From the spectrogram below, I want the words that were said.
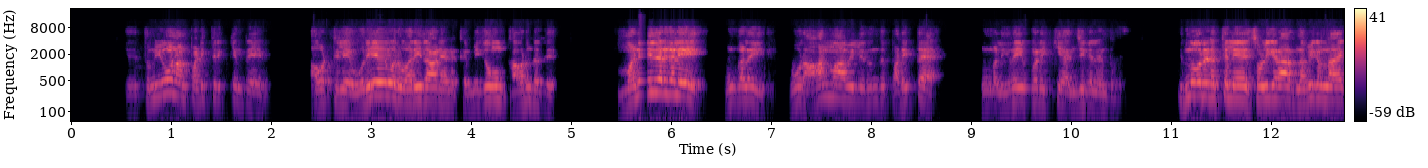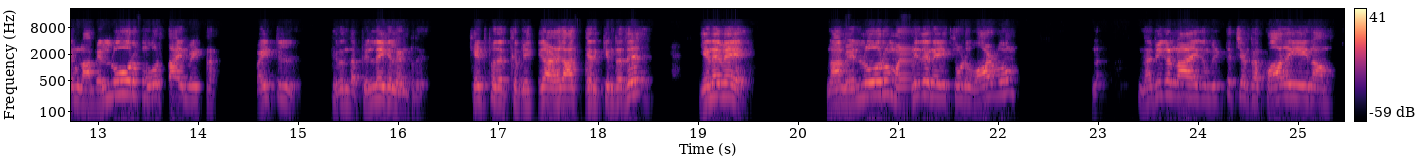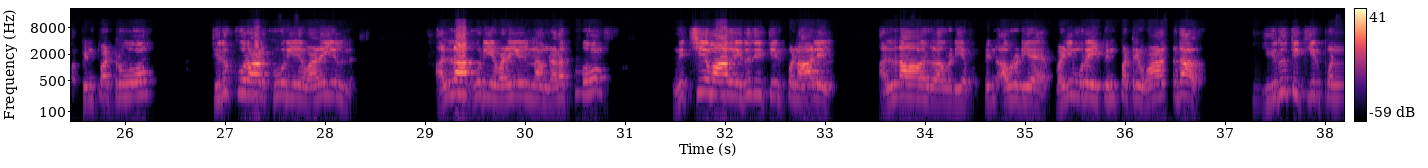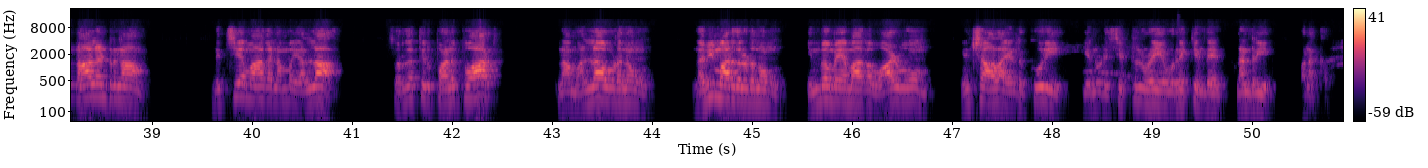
எத்தனையோ நான் படித்திருக்கின்றேன். அவற்றிலே ஒரே ஒரு வரிதான் எனக்கு மிகவும் கவர்ந்தது. மனிதர்களே உங்களை ஒரு ஆன்மாவில் இருந்து படைத்த உங்கள் இறைவனுக்கு அஞ்சுகள் என்று இன்னொரு இடத்திலே சொல்கிறார் நபிகள் நாயகம் நாம் எல்லோரும் ஓர் தாய் வயிற்ற வயிற்றில் இருந்த பிள்ளைகள் என்று. கேட்பதற்கு மிக அழகாக இருக்கின்றது. எனவே நாம் எல்லோரும் மனித நேயத்தோடு வாழ்வோம். ந- நபிகள் நாயகம் விட்டு சென்ற பாதையை நாம் பின்பற்றுவோம். திருக்குறான் கூறிய வழியில் அல்லாஹ் கூறிய வழியில் நாம் நடப்போம். நிச்சயமாக இறுதி தீர்ப்பு நாளில் அல்லாஹ் அவர்கள் அவருடைய பின் அவருடைய வழிமுறையை பின்பற்றி வாழ்ந்தால் இறுதி தீர்ப்பு நாளன்று நாம் நிச்சயமாக நம்மை அல்லாஹ் சொர்க்கத்திற்கு அனுப்புவார். நாம் அல்லாஹ்வுடனும் நபிமார்களுடனும் இன்பமயமாக வாழ்வோம். இன்ஷாலா என்று கூறி என்னுடைய சிற்றுரையை உரைக்கின்றேன். நன்றி வணக்கம்.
